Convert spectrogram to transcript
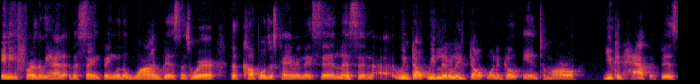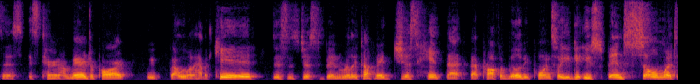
any further. We had the same thing with a wine business where the couple just came and they said, listen, uh, we don't, we literally don't want to go in tomorrow. You can have the business. It's tearing our marriage apart. We thought we want to have a kid this has just been really tough. They just hit that that profitability point. So you get you spend so much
